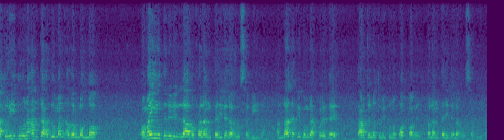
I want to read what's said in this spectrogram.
আতুরিদুনা আন তাহদু মান আদাল্লাল্লাহ। আল্লাহ যাকে গুমরাহ করে দেয়, তার জন্য তুমি কোনো পথ পাবে না। ফালান তাজিদালাহু সাবিলা।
